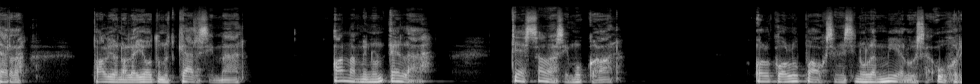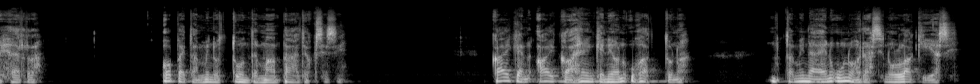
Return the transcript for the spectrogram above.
Herra, paljon olen joutunut kärsimään. Anna minun elää. Tee sanasi mukaan. Olkoon lupaukseni sinulle mieluisa uhri, Herra. Opeta minut tuntemaan päätöksesi. Kaiken aikaa henkeni on uhattuna, mutta minä en unohda sinun lakiasi.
